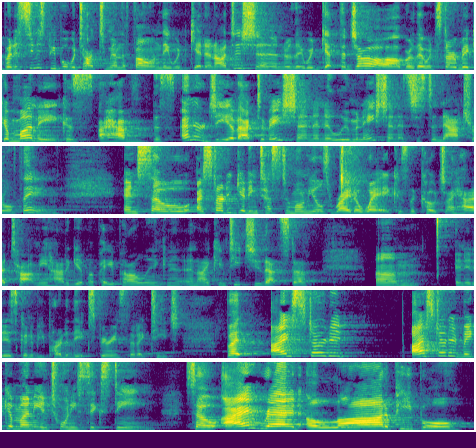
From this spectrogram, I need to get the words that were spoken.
but as soon as people would talk to me on the phone, they would get an audition or they would get the job or they would start making money because I have this energy of activation and illumination. It's just a natural thing. And so I started getting testimonials right away because the coach I had taught me how to get my PayPal link, and, I can teach you that stuff. Um, and it is going to be part of the experience that I teach. But I started, I started making money in 2016. So I read a lot of people,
